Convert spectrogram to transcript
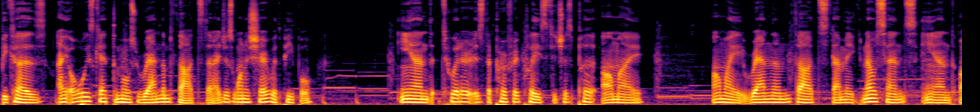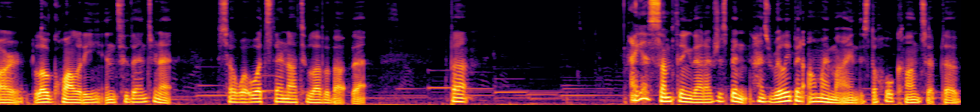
because I always get the most random thoughts that I just want to share with people. And Twitter is the perfect place to just put all my all my random thoughts that make no sense and are low quality into the internet. So what what's there not to love about that? But I guess something that I've just been has really been on my mind is the whole concept of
